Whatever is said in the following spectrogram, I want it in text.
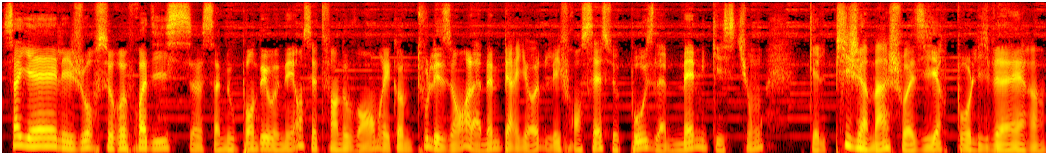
Ça y est, les jours se refroidissent, ça nous pendait au nez en cette fin novembre et comme tous les ans, à la même période, les Français se posent la même question. Quel pyjama choisir pour l'hiver?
